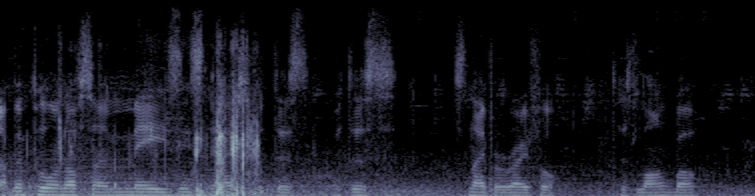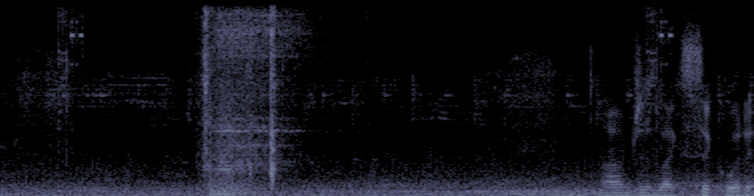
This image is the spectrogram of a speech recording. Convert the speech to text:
I've been pulling off some amazing snipes with this with this sniper rifle, this longbow. I'm just like sick with it.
